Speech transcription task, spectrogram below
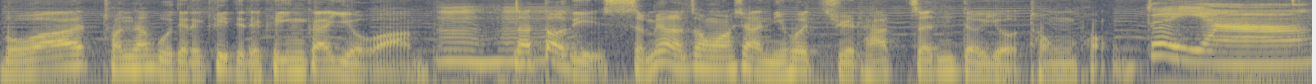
我啊，船长股跌的 K 跌的 K 应该有啊。嗯。那到底什么样的状况下你会觉得它真的有通膨？对呀。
